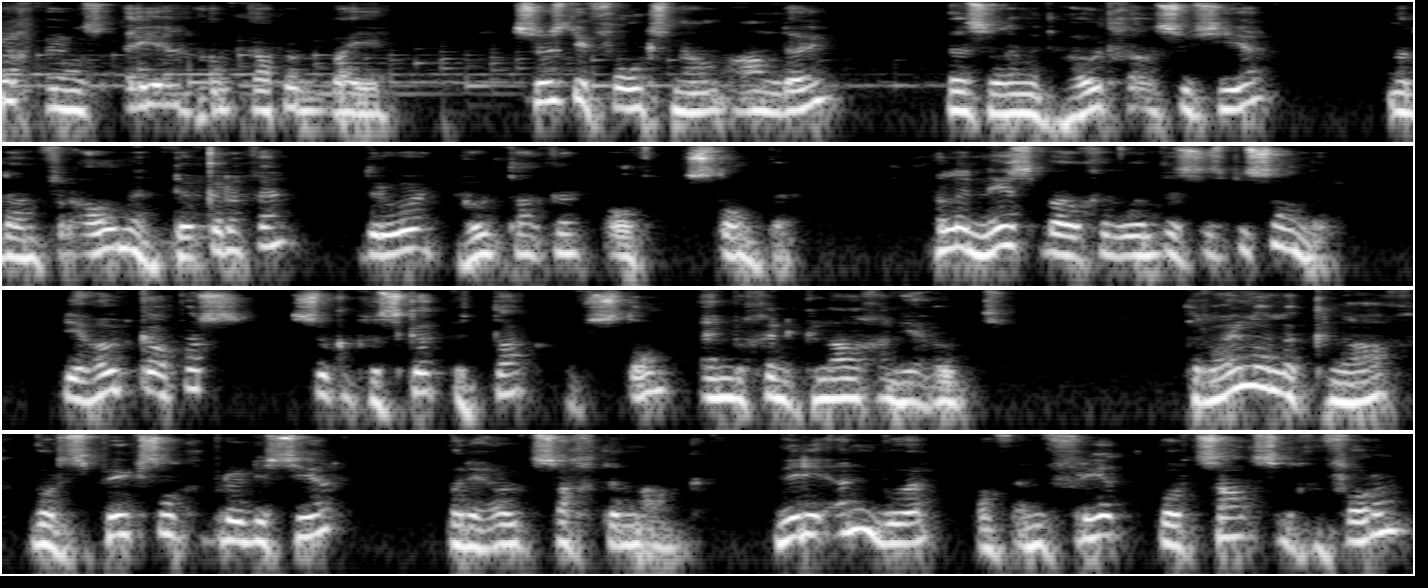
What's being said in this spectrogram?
terug by ons eie houtkappe by. Soos die volksnaam aandui, is hulle met hout geassosieer, maar dan veral met dikkerige, droë houttakke of stompe. Hulle nesbougewoontes is besonder. Die houtkappers soek 'n geskikte tak of stomp en begin knaag aan die hout. Terwyl hulle knaag, word speeksel geproduseer wat die hout sagter maak. Met die inboor of invreet word saagsel gevorm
